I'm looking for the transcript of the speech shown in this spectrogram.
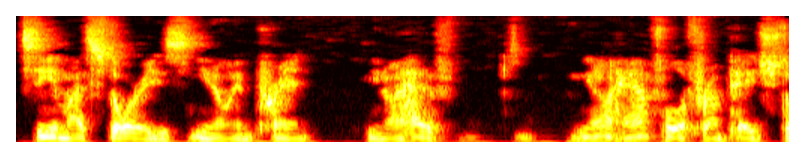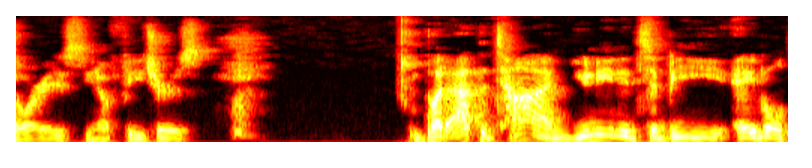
seeing my stories you know in print. You know, I had a you know a handful of front page stories, you know, features. But at the time, you needed to be able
